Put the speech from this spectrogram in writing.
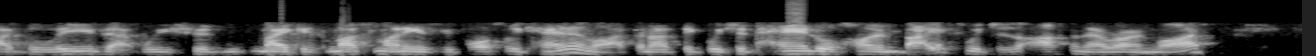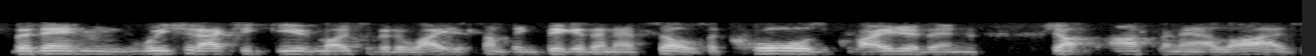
I believe that we should make as much money as we possibly can in life. And I think we should handle home base, which is us in our own life. But then we should actually give most of it away to something bigger than ourselves, a cause greater than just us and our lives.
